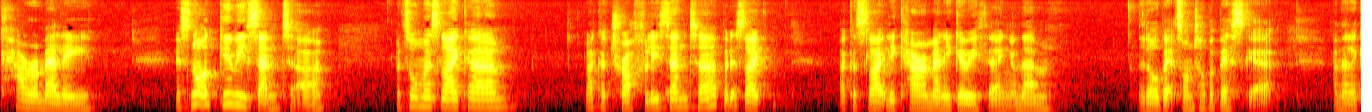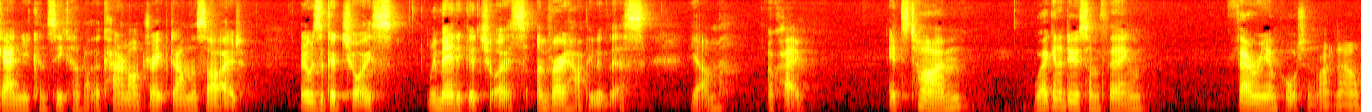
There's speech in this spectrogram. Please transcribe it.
caramelly. It's not a gooey center. It's almost like um like a truffly center, but it's like like a slightly caramelly gooey thing, and then the little bits on top of biscuit. And then again, you can see kind of like the caramel draped down the side. It was a good choice. We made a good choice. I'm very happy with this. Yum. Okay, it's time. We're to do something very important right now.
